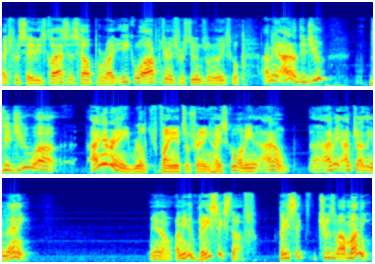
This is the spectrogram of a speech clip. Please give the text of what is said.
Experts say these classes help provide equal opportunities for students when they leave school. I mean, I don't. Did you? Did you? Uh, I never had any real financial training in high school. I mean, I don't. I mean, I'm trying to think of any. You know, I mean, basic stuff, basic truth about money,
